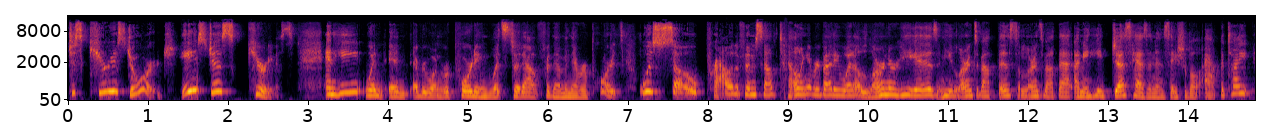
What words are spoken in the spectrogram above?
just curious George. He's just curious. And he, when and everyone reporting what stood out for them in their reports, was so proud of himself, telling everybody what a learner he is, and he learns about this and learns about that. I mean, he just has an insatiable appetite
